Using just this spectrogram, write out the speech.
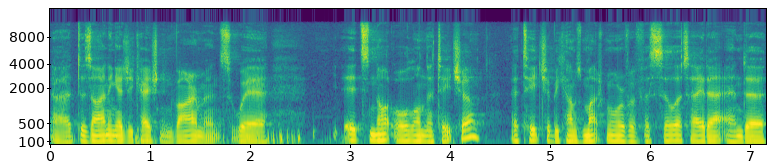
uh, designing education environments where it's not all on the teacher. A teacher becomes much more of a facilitator and a,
